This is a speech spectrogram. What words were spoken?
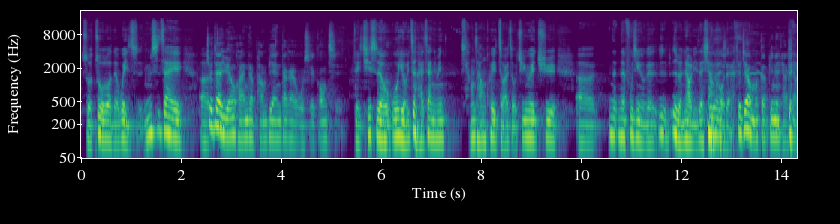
所坐落的位置。你们是在呃，就在圆环的旁边，大概五十公尺。对，其实我有一阵还在那边，常常会走来走去，因为去呃，那那附近有个日日本料理在巷口的，就在我们隔壁那条 巷。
